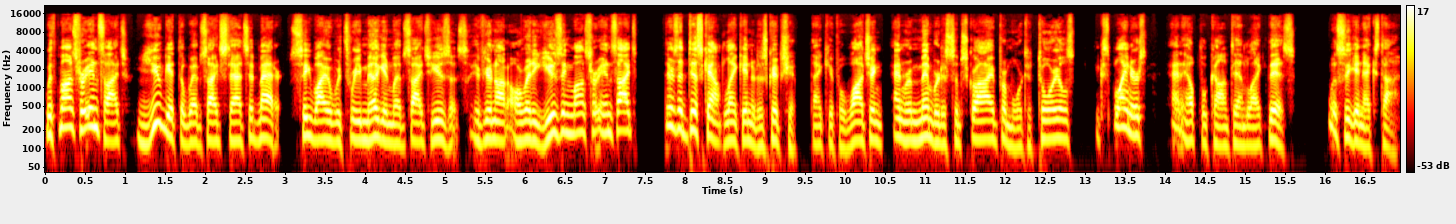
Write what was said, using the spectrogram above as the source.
With Monster Insights, you get the website stats that matter. See why over 3 million websites use us. If you're not already using Monster Insights, there's a discount link in the description. Thank you for watching, and remember to subscribe for more tutorials, explainers, and helpful content like this. We'll see you next time.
